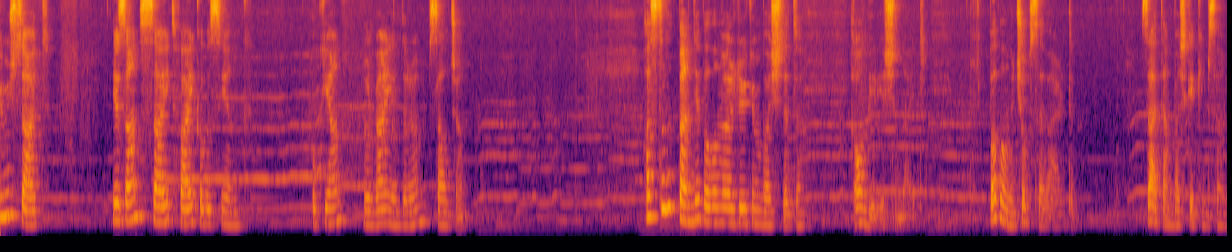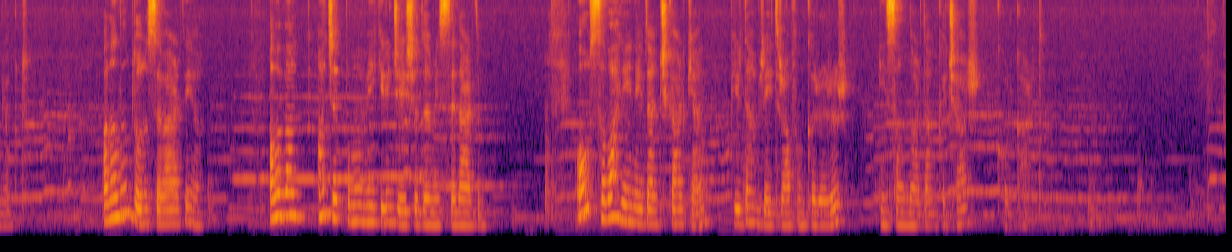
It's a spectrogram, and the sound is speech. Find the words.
Gümüş Saat Yazan Sait Faik Abasıyanık Okuyan Nurben Yıldırım Salcan Hastalık bende babam öldüğü gün başladı. 11 yaşındaydım. Babamı çok severdim. Zaten başka kimsem yoktu. Analığım da onu severdi ya. Ama ben ancak babam eve girince yaşadığımı hissederdim. O sabahleyin evden çıkarken birdenbire etrafım kararır, insanlardan kaçar, korkardım.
